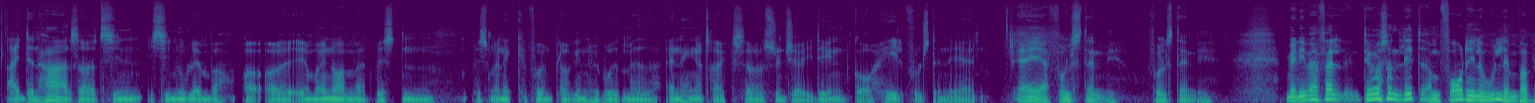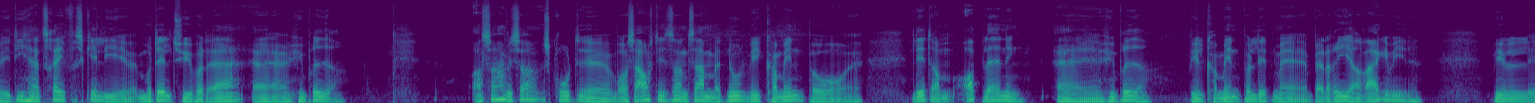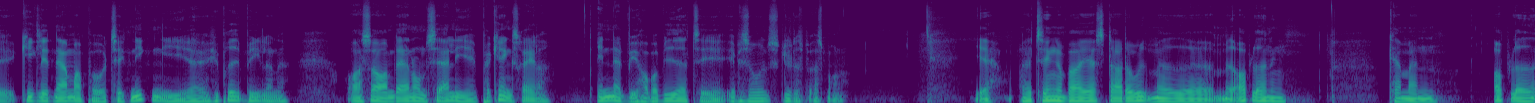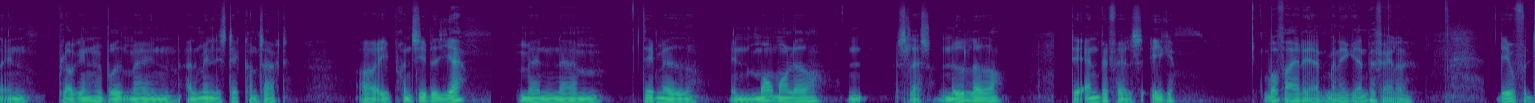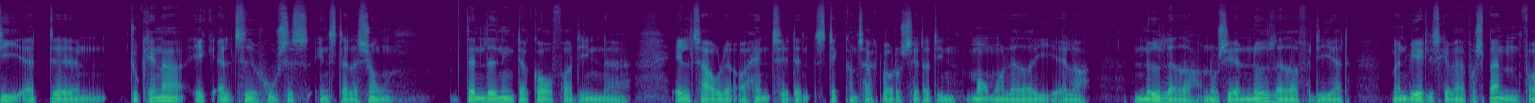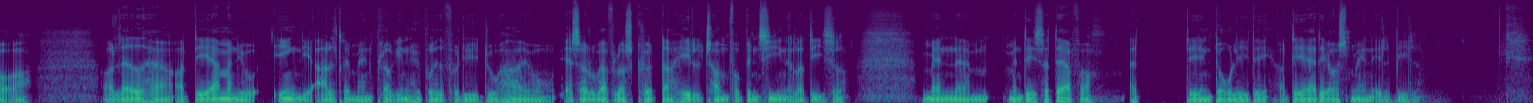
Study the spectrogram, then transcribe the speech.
Nej, den har altså sin, sine ulemper, og, og jeg må indrømme, at hvis, den, hvis man ikke kan få en plug-in hybrid med anhængertræk, så synes jeg, at ideen går helt fuldstændig af den. Ja, ja, fuldstændig. Fuldstændig. Men i hvert fald, det var sådan lidt om fordele og ulemper ved de her tre forskellige øh, modeltyper, der er af hybrider. Og så har vi så skruet øh, vores afsnit sådan sammen, at nu vil vi komme ind på øh, lidt om opladning af hybrider. Vi vil komme ind på lidt med batterier og rækkevidde. Vi vil øh, kigge lidt nærmere på teknikken i øh, hybridbilerne. Og så om der er nogle særlige parkeringsregler, inden at vi hopper videre til episodens lytterspørgsmål. Ja, og jeg tænker bare, at jeg starter ud med, øh, med opladning. Kan man oplade en plug-in hybrid med en almindelig stikkontakt? Og i princippet ja, men øhm, det med en mormorlader slash nødlader, det anbefales ikke. Hvorfor er det, at man ikke anbefaler det? Det er jo fordi, at øh, du kender ikke altid husets installation. Den ledning, der går fra din øh, eltavle og hen til den stikkontakt, hvor du sætter din mormorlader i, eller nødlader. Og nu siger jeg nødlader, fordi at man virkelig skal være på spanden for at, at lade her, og det er man jo egentlig aldrig med en plug-in hybrid, fordi du har jo, ja, så har du i hvert fald også kørt dig helt tom for benzin eller diesel. Men, øh, men det er så derfor, at det er en dårlig idé, og det er det også med en elbil.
